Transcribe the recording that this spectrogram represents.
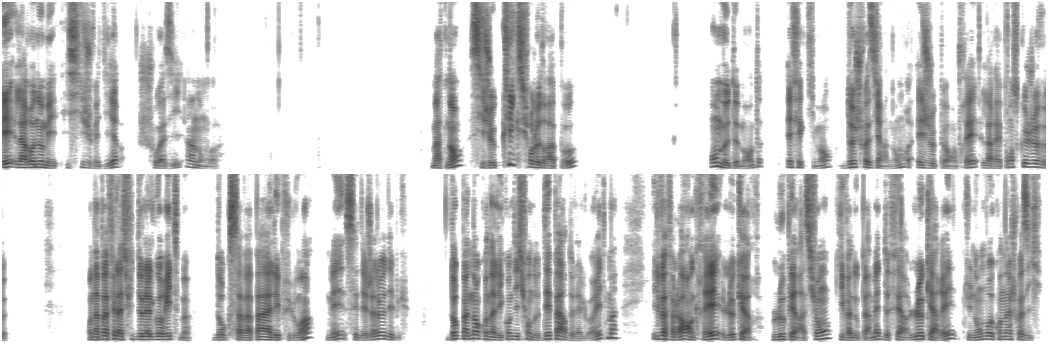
et la renommer. Ici, je vais dire choisis un nombre. Maintenant, si je clique sur le drapeau, on me demande effectivement de choisir un nombre et je peux rentrer la réponse que je veux. On n'a pas fait la suite de l'algorithme, donc ça va pas aller plus loin, mais c'est déjà le début. Donc maintenant qu'on a les conditions de départ de l'algorithme, il va falloir en créer le cœur, l'opération qui va nous permettre de faire le carré du nombre qu'on a choisi.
